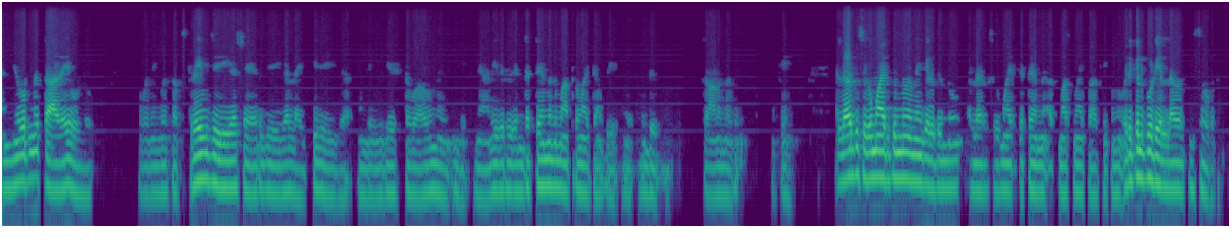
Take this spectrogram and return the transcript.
അഞ്ഞൂറിന് താഴെ ഉള്ളൂ. അപ്പോൾ നിങ്ങൾ സബ്സ്ക്രൈബ് ചെയ്യുക ഷെയർ ചെയ്യുക ലൈക്ക് ചെയ്യുക. എന്റെ വീഡിയോ ഇഷ്ടമാവുന്നെങ്കിൽ ഞാനിതൊരു എന്റർടൈൻമെന്റ് മാത്രമായിട്ടാണ് ഇത് കാണുന്നത്. ഓക്കെ എല്ലാവർക്കും സുഖമായിരിക്കുന്നു എന്ന് കരുതുന്നു. എല്ലാവർക്കും സുഖമായിരിക്കട്ടെ എന്ന് ആത്മാർത്ഥമായി പ്രാർത്ഥിക്കുന്നു. ഒരിക്കൽ കൂടി എല്ലാവർക്കും സ്വാഗതം.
